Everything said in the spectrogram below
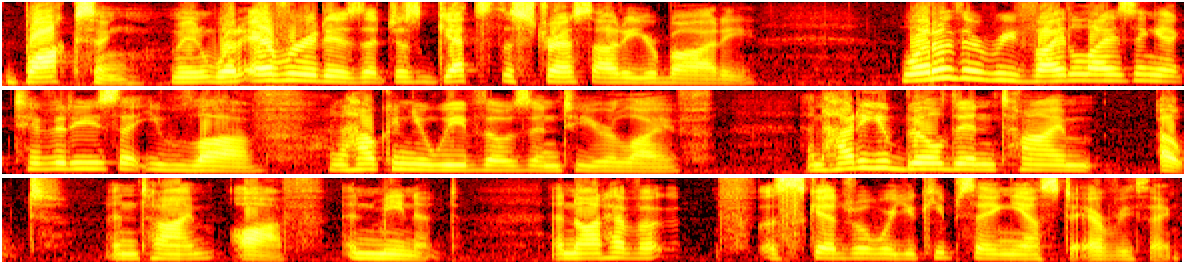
Boxing, I mean, whatever it is that just gets the stress out of your body. What are the revitalizing activities that you love, and how can you weave those into your life? And how do you build in time out and time off and mean it, and not have a, a schedule where you keep saying yes to everything?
